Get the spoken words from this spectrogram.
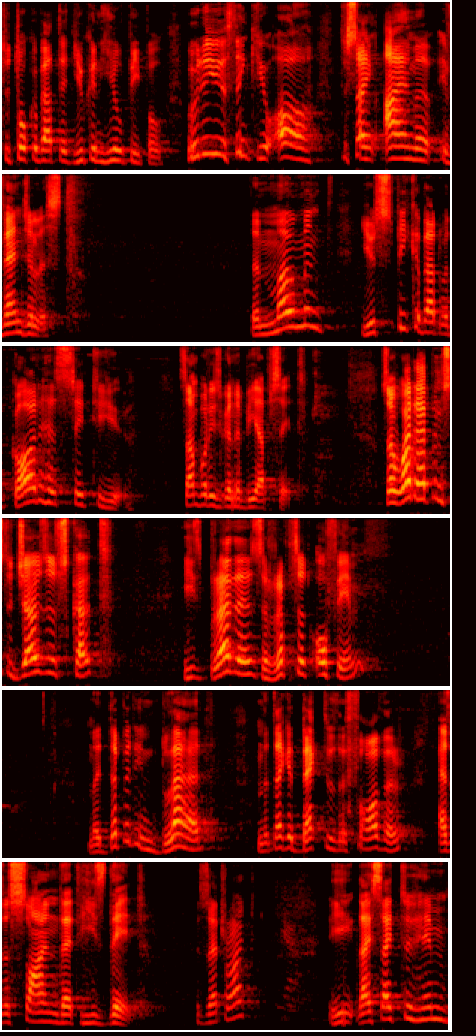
to talk about that you can heal people? Who do you think you are to saying, I am an evangelist? The moment you speak about what God has said to you, somebody's going to be upset. So, what happens to Joseph's coat? His brothers rips it off him, and they dip it in blood, and they take it back to the father as a sign that he's dead. Is that right? He, they say to him,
